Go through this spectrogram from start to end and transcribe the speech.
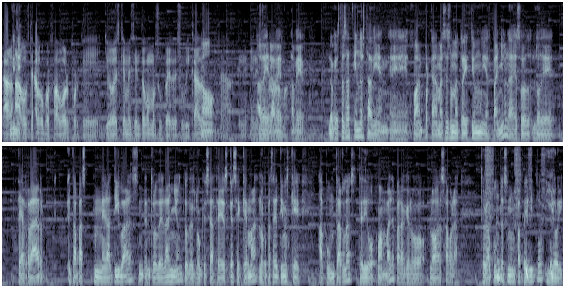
haga usted algo, por favor, porque yo es que me siento como súper desubicado. No. a este ver, a ver, a ver. Lo que estás haciendo está bien, eh, Juan, porque además es una tradición muy española, eso lo de cerrar etapas negativas dentro del año, entonces lo que se hace es que se quema, lo que pasa es que tienes que apuntarlas, te digo Juan, ¿vale? Para que lo, lo hagas ahora. Te lo apuntas en un papelito y hoy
